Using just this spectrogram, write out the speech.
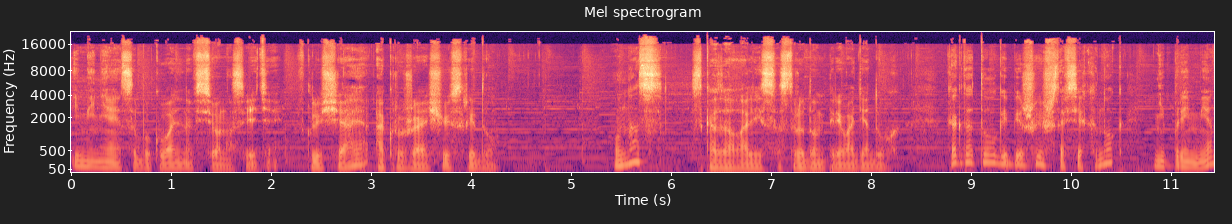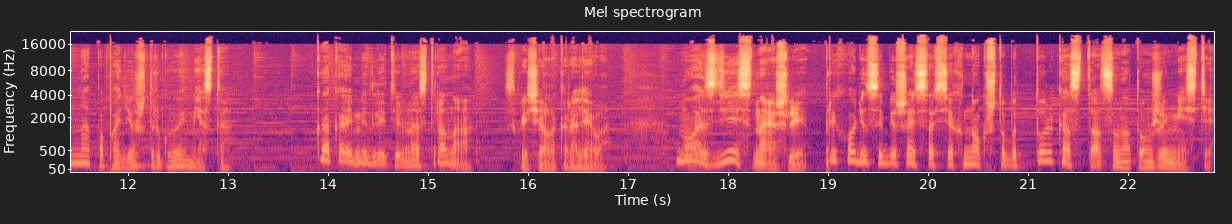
и меняется буквально все на свете, включая окружающую среду. «У нас, — сказала Алиса с трудом переводя дух, — когда долго бежишь со всех ног, непременно попадешь в другое место. «Какая медлительная страна!» — вскричала королева. «Ну а здесь, знаешь ли, приходится бежать со всех ног, чтобы только остаться на том же месте».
